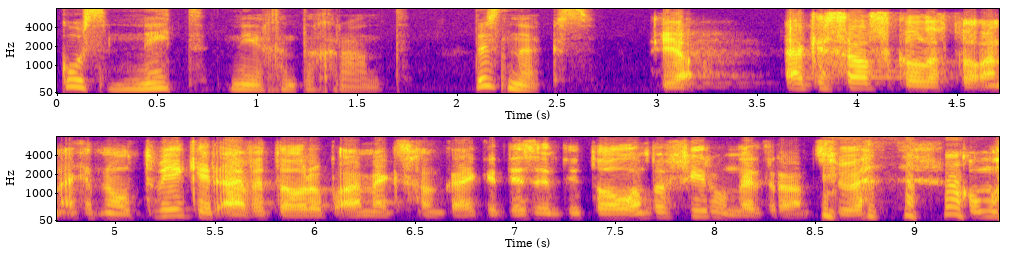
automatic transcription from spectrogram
kos net R90. Dis niks. Ja, Ek is self skuldig daaraan. Ek het nou al twee keer Avatar op IMAX gaan kyk. Dit is in totaal amper R400. So kom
